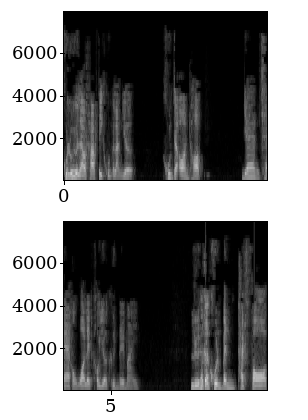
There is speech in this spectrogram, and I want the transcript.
คุณรู้อยู่แล้ว traffic คุณกำลังเยอะ คุณจะ on top แย่งแชร์ของ wallet เขาเยอะขึ้นได้ไหม หรือถ้าเกิดคุณเป็นแพลตฟอร์ม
